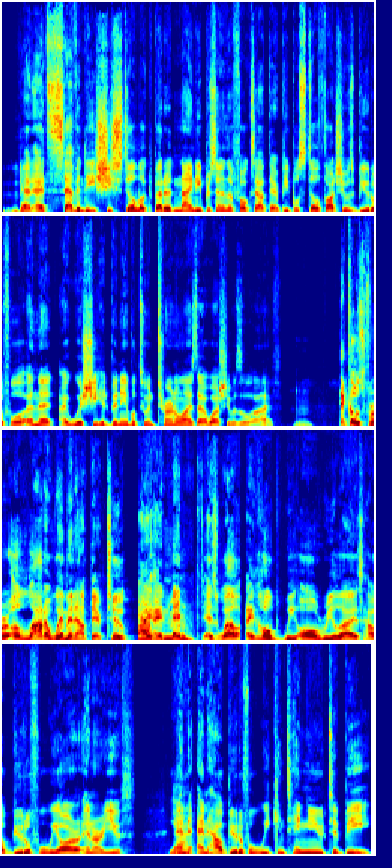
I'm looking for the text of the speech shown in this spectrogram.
That at 70, she still looked better than 90% of the folks out there. People still thought she was beautiful. And that I wish she had been able to internalize that while she was alive. Mm. That goes for a lot of women out there too, I, and men as well. I hope we all realize how beautiful we are in our youth Yeah. and and how beautiful we continue to be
